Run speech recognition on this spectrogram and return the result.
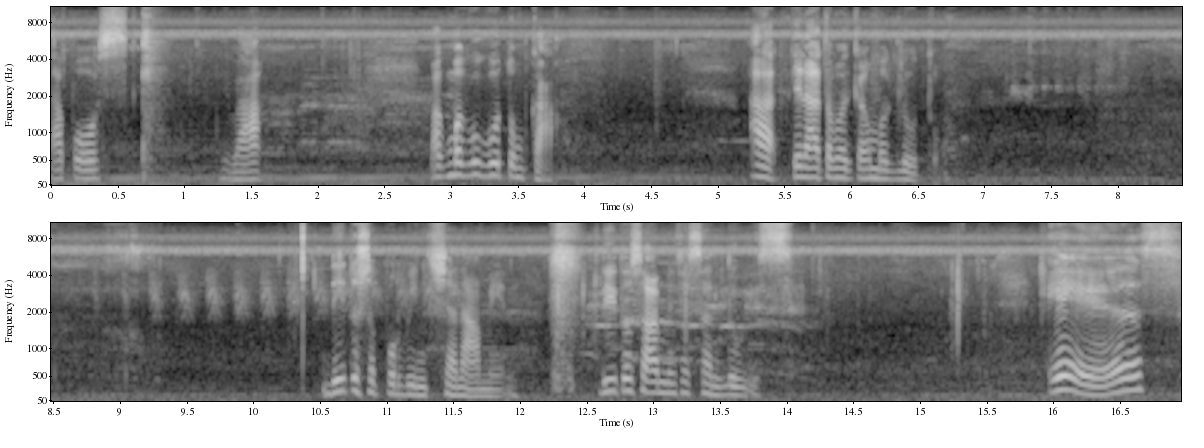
Tapos, di ba? Pag magugutom ka, at tinatamad kang magluto, dito sa probinsya namin, dito sa amin sa San Luis, is,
